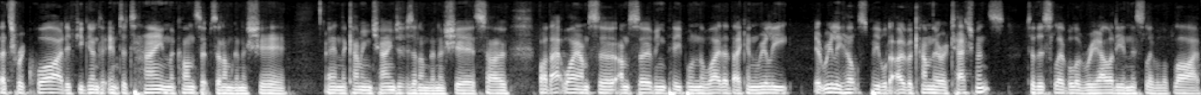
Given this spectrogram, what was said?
that's required if you're going to entertain the concepts that I'm going to share and the coming changes that I'm going to share. So by that way, I'm ser- I'm serving people in the way that they can really it really helps people to overcome their attachments to this level of reality and this level of life.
